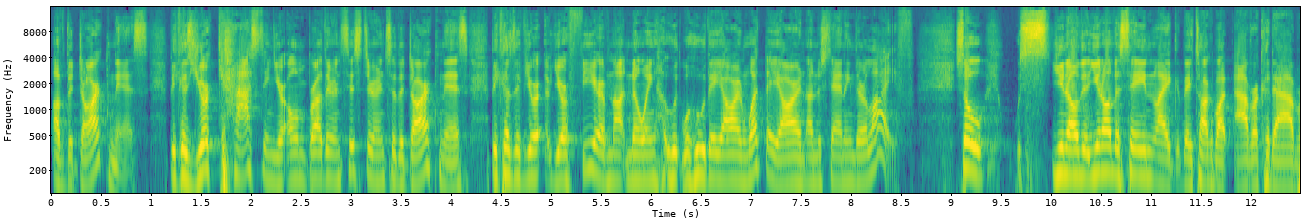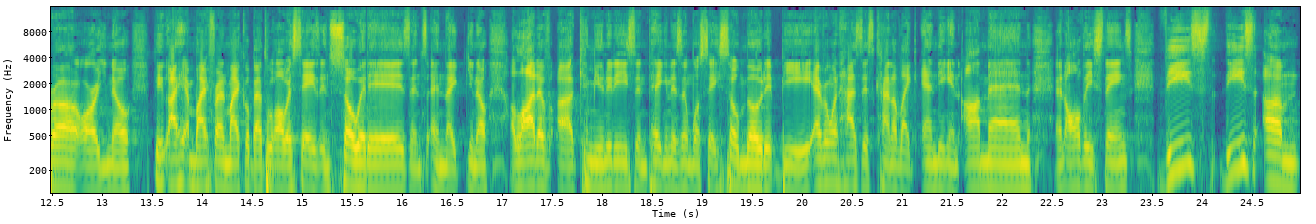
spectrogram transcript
of the darkness because you're casting your own brother and sister into the darkness because of your, your fear of not knowing who, who they are and what they are and understanding their life. So, you know, the, you know the saying like they talk about abracadabra, or you know, I, my friend Michael Beckwith will always say, "And so it is," and and like you know, a lot of uh, communities in paganism will say, "So mote it be." Everyone has this kind of like ending in amen and all these things. These these um,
